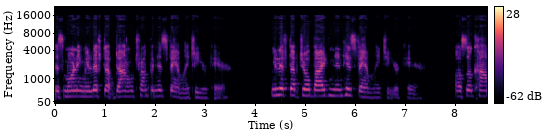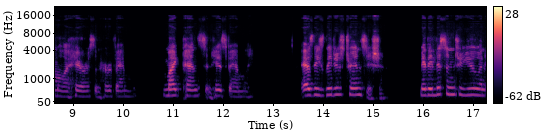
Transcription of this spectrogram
This morning, we lift up Donald Trump and his family to your care. We lift up Joe Biden and his family to your care. Also Kamala Harris and her family, Mike Pence and his family, As these leaders transition, may they listen to you and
